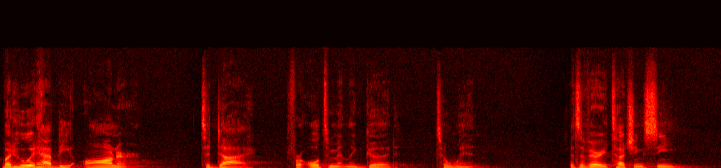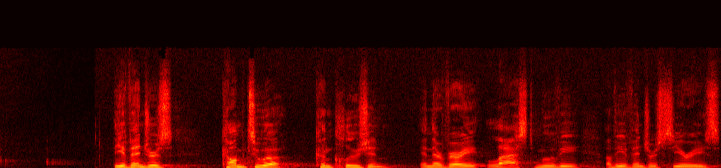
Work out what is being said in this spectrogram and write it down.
but who would have the honor to die for ultimately good to win. It's a very touching scene. The Avengers come to a conclusion in their very last movie of the Avengers series,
